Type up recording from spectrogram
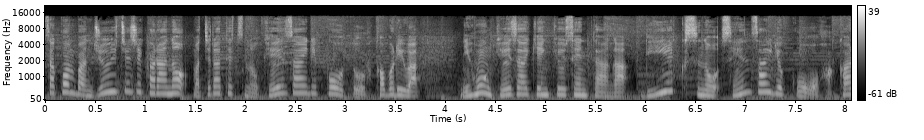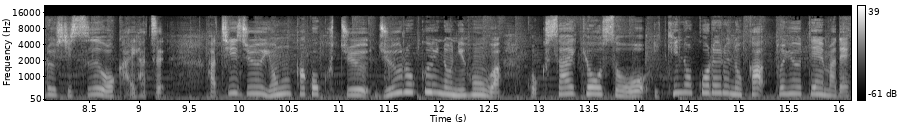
さあ今晩11時からの町田鉄の経済リポート深掘りは日本経済研究センターが DX の潜在力を測る指数を開発84カ国中16位の日本は国際競争を生き残れるのかというテーマで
